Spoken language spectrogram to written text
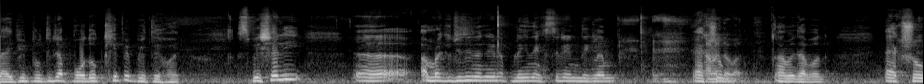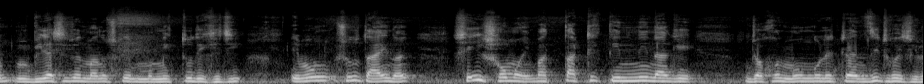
লাইফে প্রতিটা পদক্ষেপে পেতে হয়। স্পেশালি আমরা কিছুদিন আগে একটা প্লেন অ্যাক্সিডেন্ট দেখলাম। একশো আহমেদাবাদ। একশো বিরাশি জন মানুষকে মৃত্যু দেখেছি এবং শুধু তাই নয় সেই সময় বা তার ঠিক তিন দিন আগে যখন মঙ্গলের ট্রানজিট হয়েছিল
